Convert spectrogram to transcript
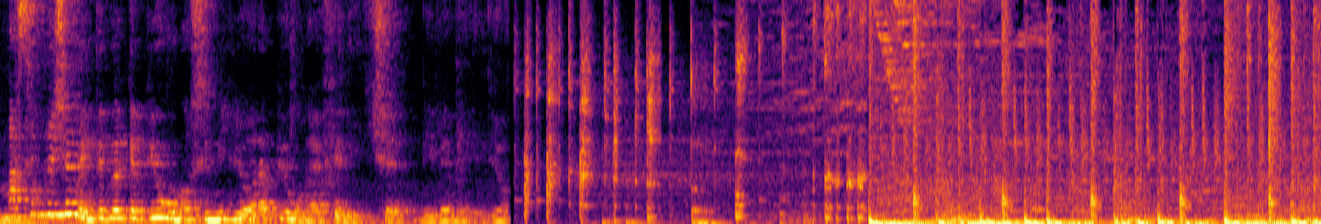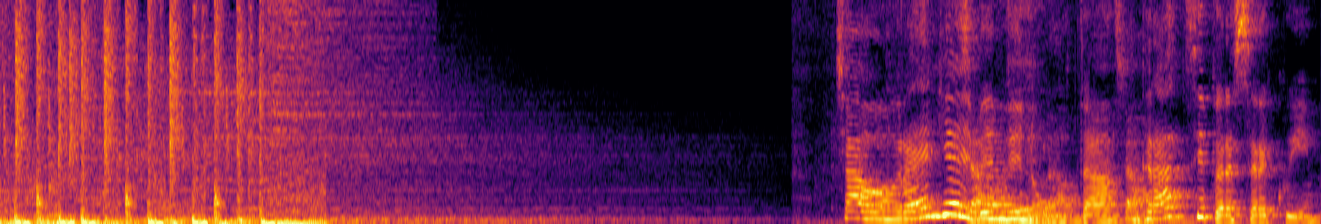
ma semplicemente perché più uno si migliora, più uno è felice, vive meglio. Ciao Aurelia Ciao, e benvenuta. Grazie per essere qui.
